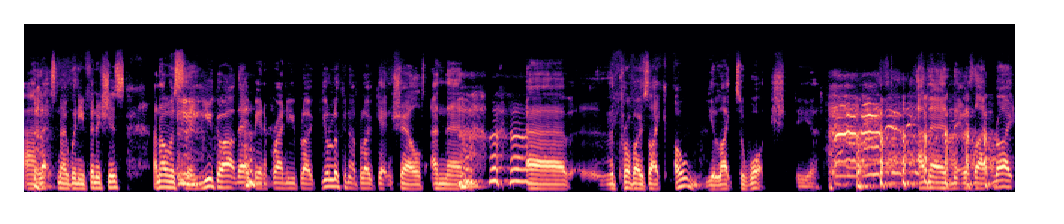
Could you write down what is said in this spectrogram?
and let us know when he finishes? And obviously, you go out there being a brand new bloke, you're looking at a bloke getting shelled, and then uh, the provo's like, "Oh, you like to watch, do you?" and then it was like, "Right,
